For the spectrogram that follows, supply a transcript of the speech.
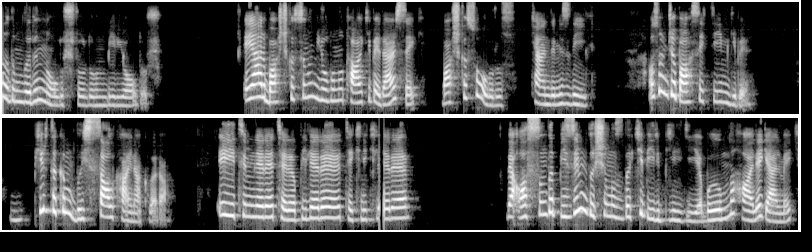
adımlarınla oluşturduğun bir yoldur. Eğer başkasının yolunu takip edersek başkası oluruz, kendimiz değil. Az önce bahsettiğim gibi bir takım dışsal kaynaklara, eğitimlere, terapilere, tekniklere ve aslında bizim dışımızdaki bir bilgiye bağımlı hale gelmek,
